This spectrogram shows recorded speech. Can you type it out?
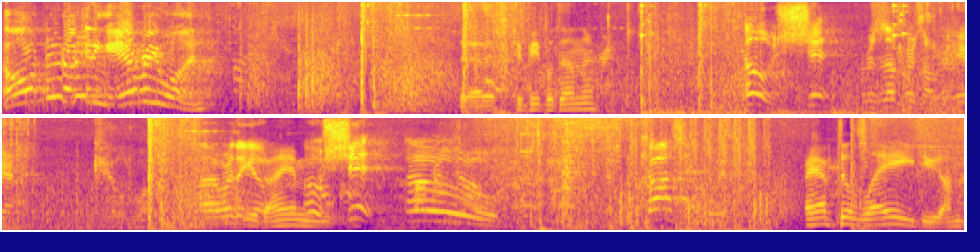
Oh, dude, I'm hitting everyone. Yeah, there's two people down there. Oh shit, there's another person over here. Killed one. Uh, where'd they Dude, go? I am- Oh shit! Oh! Caution! I have delay, dude. I'm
